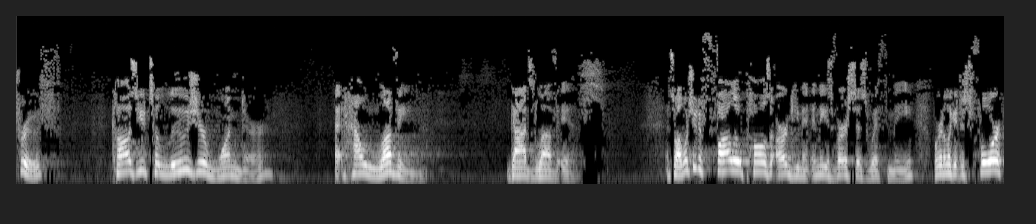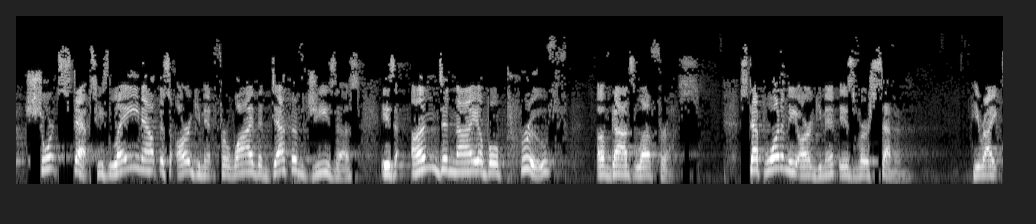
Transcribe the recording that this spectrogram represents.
truth cause you to lose your wonder at how loving God's love is. And so I want you to follow Paul's argument in these verses with me. We're going to look at just four short steps. He's laying out this argument for why the death of Jesus is undeniable proof of God's love for us. Step one in the argument is verse 7. He writes,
